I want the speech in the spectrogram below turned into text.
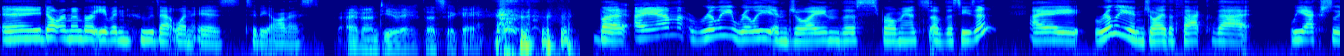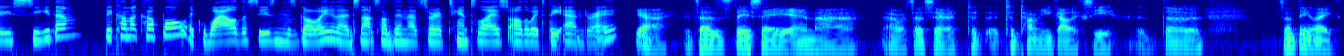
And I don't remember even who that one is, to be honest. I don't either. That's okay. But I am really, really enjoying this romance of the season. I really enjoy the fact that we actually see them become a couple, like while the season is going, and it's not something that's sort of tantalized all the way to the end, right? Yeah, it's as they say in uh, uh what's that say? T- Tatami Galaxy. The something like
